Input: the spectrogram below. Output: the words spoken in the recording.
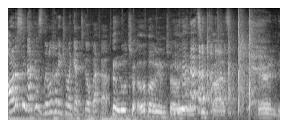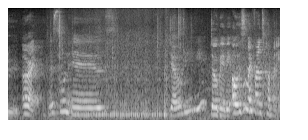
Honestly, that gives Little Huddy trying to get to go back up. Little Char- Huddy and Charlie are in T class. They're in D. All right, This one is Dough Baby. Dough Baby. Oh, this is my friend's company.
